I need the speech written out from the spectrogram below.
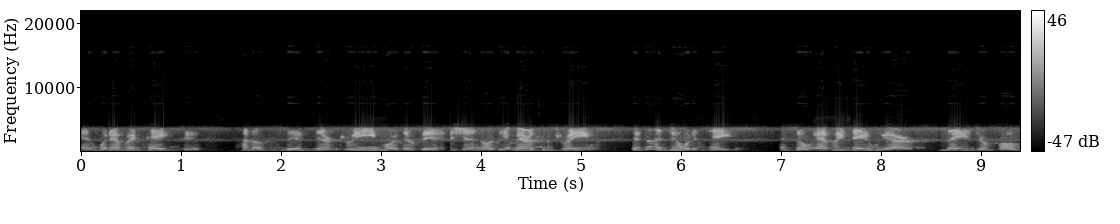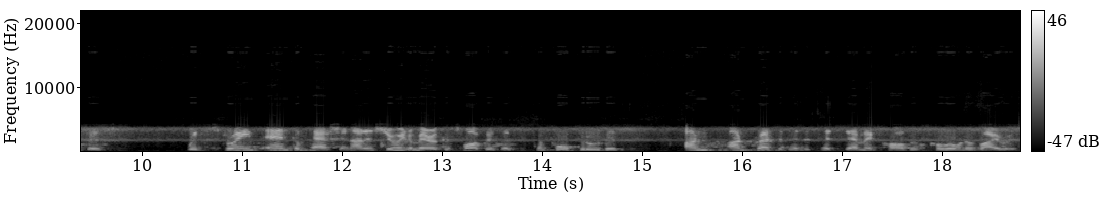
and whatever it takes to kind of live their dream or their vision or the American dream, they're going to do what it takes. And so every day we are laser focused with strength and compassion on ensuring America's small businesses can pull through this un- unprecedented pandemic called the coronavirus.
